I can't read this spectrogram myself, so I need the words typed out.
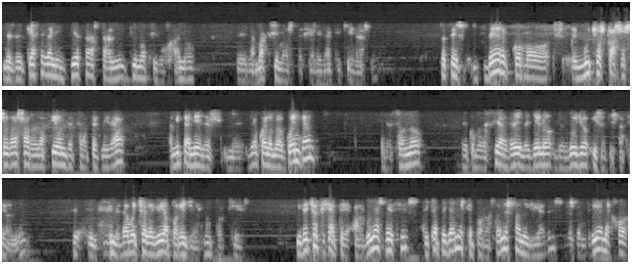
Desde el que hace la limpieza hasta el último cirujano la máxima especialidad que quieras. Entonces, ver cómo en muchos casos se da esa relación de fraternidad, a mí también es, yo cuando me lo cuentan, en el fondo, eh, como decía el rey, me lleno de orgullo y satisfacción, ¿no? Y me da mucha alegría por ellos, ¿no? Porque, y de hecho, fíjate, algunas veces hay capellanes que por razones familiares les vendría mejor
